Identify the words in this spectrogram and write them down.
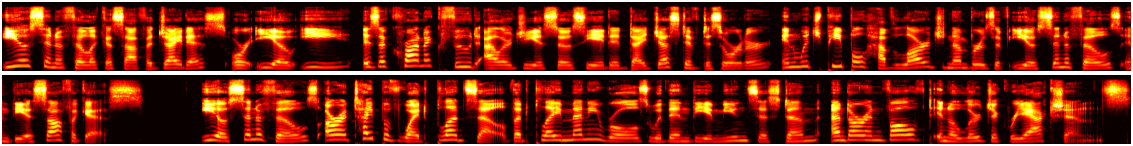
Eosinophilic esophagitis, or EOE, is a chronic food allergy associated digestive disorder in which people have large numbers of eosinophils in the esophagus. Eosinophils are a type of white blood cell that play many roles within the immune system and are involved in allergic reactions.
